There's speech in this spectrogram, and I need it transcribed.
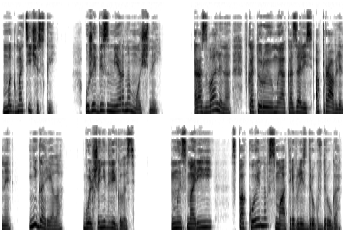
магматической, уже безмерно мощной. Развалина, в которую мы оказались оправлены, не горела, больше не двигалась. Мы с Марией спокойно всматривались друг в друга.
